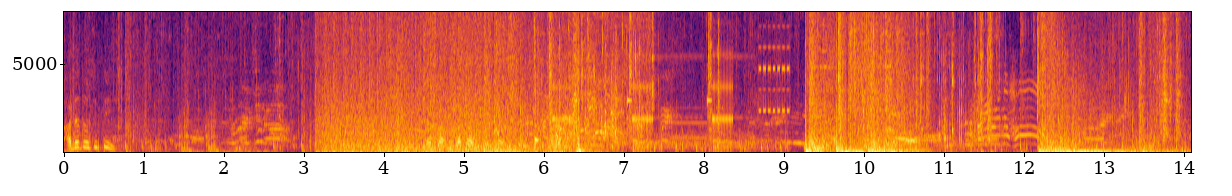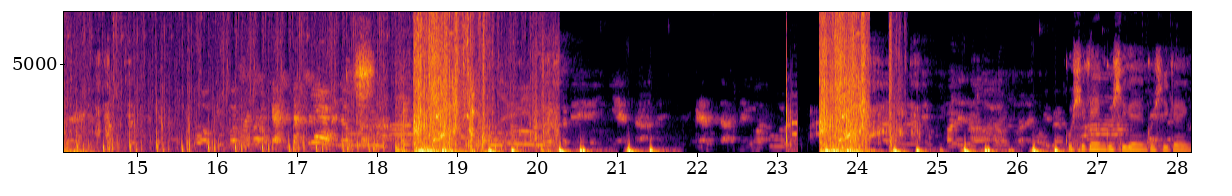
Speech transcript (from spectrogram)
Ada tu Siti. Belakang, belakang. 乌鸡 Gang，乌鸡 Gang，乌 Gang。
